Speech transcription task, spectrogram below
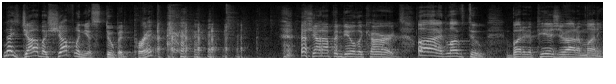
Nice job of shuffling, you stupid prick. Shut up and deal the cards. Oh, I'd love to, but it appears you're out of money.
